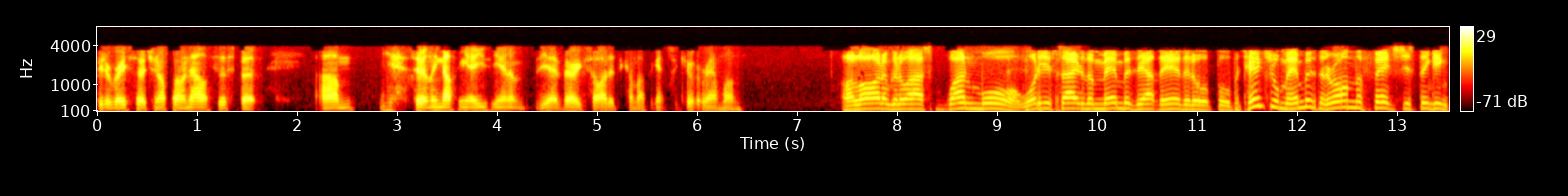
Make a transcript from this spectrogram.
bit of research and oppo analysis, but um, yeah, certainly nothing easy, and I'm yeah very excited to come up against St Kilda round one. I lied. I'm going to ask one more. What do you say to the members out there that are or potential members that are on the fence, just thinking,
